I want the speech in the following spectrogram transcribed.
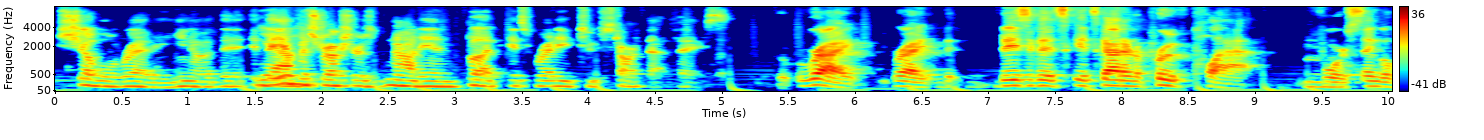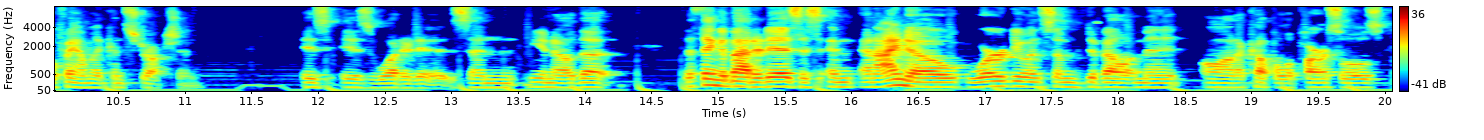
shovel ready. You know, the, yeah. the infrastructure is not in, but it's ready to start that phase. Right, right. Basically, it's it's got an approved plat mm -hmm. for single family construction, is is what it is. And you know the the thing about it is is and and I know we're doing some development on a couple of parcels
